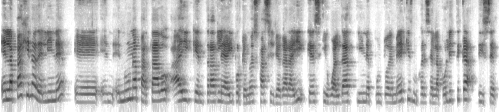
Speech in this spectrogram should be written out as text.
En la página del INE, eh, en, en, un apartado, hay que entrarle ahí porque no es fácil llegar ahí, que es igualdadine.mx, Mujeres en la Política, dice,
